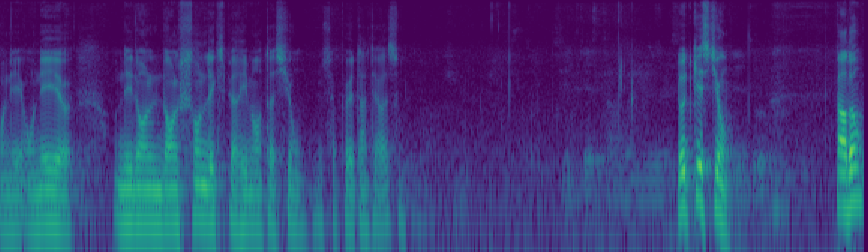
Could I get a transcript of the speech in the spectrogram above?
On est, on est, euh, on est dans, le- dans le champ de l'expérimentation. Ça peut être intéressant. D'autres questions? Pardon?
